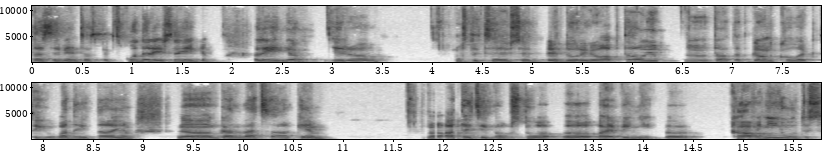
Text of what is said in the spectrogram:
tas ir viens aspekts. Ko darīs Rīga? Rīga ir uzticējusi Duriju aptauju, tātad gan kolektīvu vadītājiem, gan vecākiem, attiecībā uz to, vai viņi, kā viņi jūtas,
